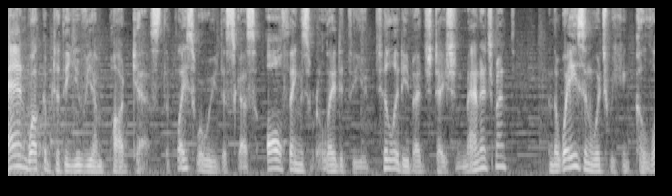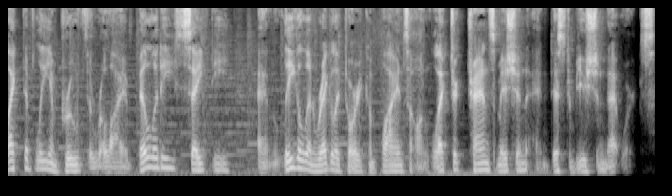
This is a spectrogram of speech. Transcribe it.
And welcome to the UVM podcast, the place where we discuss all things related to utility vegetation management and the ways in which we can collectively improve the reliability, safety, and legal and regulatory compliance on electric transmission and distribution networks.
